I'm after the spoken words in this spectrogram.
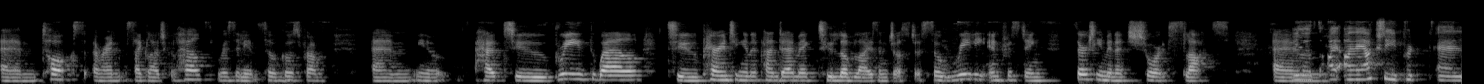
um, talks around psychological health resilience so it goes from um, you know how to breathe well to parenting in a pandemic to love lies and justice so really interesting 30 minute short slots um, yes, I, I actually per, uh,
